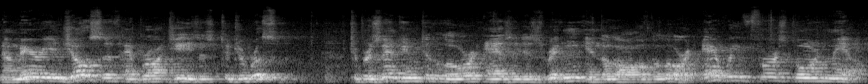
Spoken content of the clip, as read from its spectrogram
Now, Mary and Joseph had brought Jesus to Jerusalem to present him to the Lord as it is written in the law of the Lord. Every firstborn male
